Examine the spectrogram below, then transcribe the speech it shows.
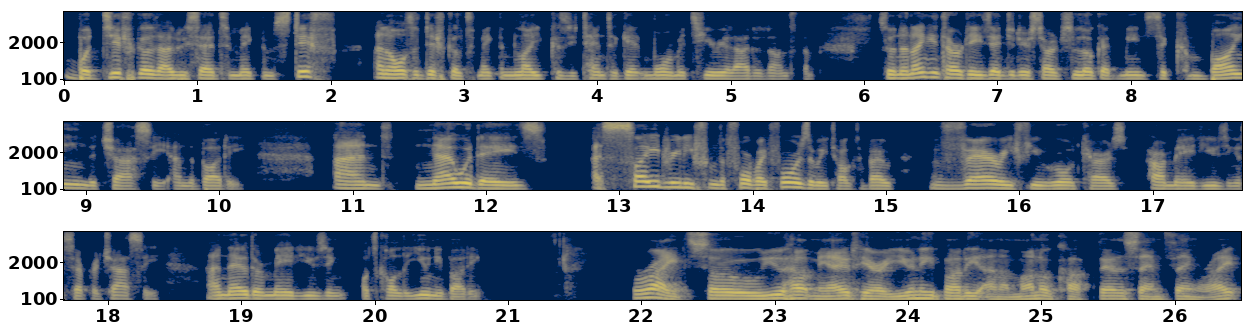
but difficult, as we said, to make them stiff and also difficult to make them light because you tend to get more material added onto them. So in the 1930s, engineers started to look at means to combine the chassis and the body. And nowadays, aside really from the 4x4s that we talked about, very few road cars are made using a separate chassis. And now they're made using what's called a unibody. Right. So you help me out here. A unibody and a monocoque, they're the same thing, right?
